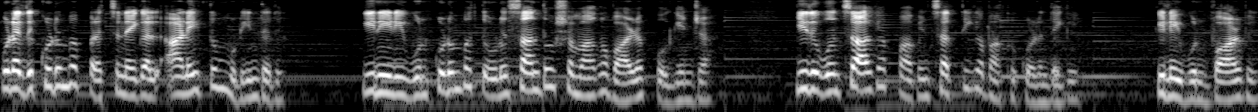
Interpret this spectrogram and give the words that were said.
உனது குடும்ப பிரச்சனைகள் அனைத்தும் முடிந்தது. இனி நீ உன் குடும்பத்தோடு சந்தோஷமாக வாழப்போகின்றாய் இது உன் சாயப்பாவின் சத்திய வாக்கு குழந்தையே. இனி உன் வாழ்வில்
